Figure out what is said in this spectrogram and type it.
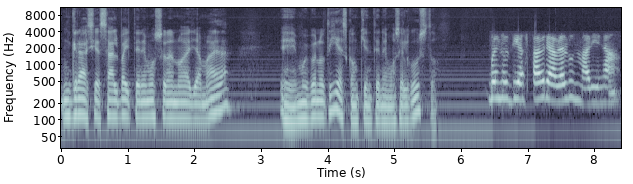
Gracias, Alba, y tenemos una nueva llamada. Eh, muy buenos días, ¿con quién tenemos el gusto? Buenos días, padre. Habla Luz Marina.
